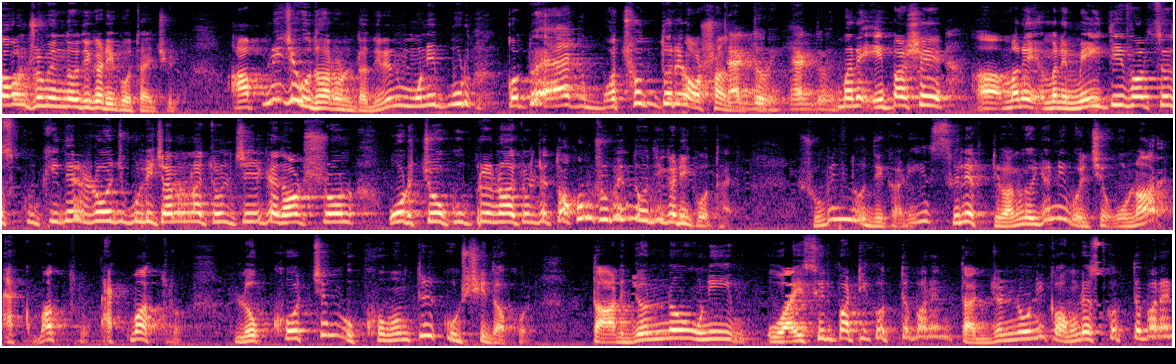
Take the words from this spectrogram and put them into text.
তখন শুভেন্দু অধিকারী কোথায় ছিল? আপনি যে উদাহরণটা দিলেন মণিপুর কত এক বছর ধরে অশান্ত। মানে এপাশে মানে মানে মেইতি ভার্সেস কুকিদের রোজ গুলি চালনা চলছে একে ধর্ষণ ওর চোখ উপড়ে নেওয়া চলছে তখন শুভেন্দু অধিকারী কোথায়? শুভেন্দু অধিকারী সিলেক্টিভ আমি ওই জন্যই বলছি, ওনার একমাত্র একমাত্র লক্ষ্য হচ্ছে মুখ্যমন্ত্রীর কুর্সি দখল। তার জন্য উনি ওয়াইসির পার্টি করতে পারেন তার জন্য উনি কংগ্রেস করতে পারেন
